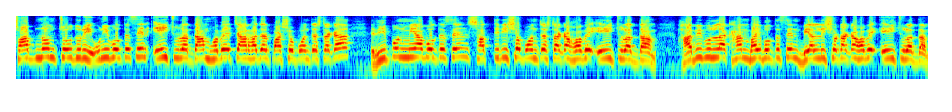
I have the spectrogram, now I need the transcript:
শবনম চৌধুরী, উনি বলতেছেন এই চুলার দাম হবে চার হাজার পাঁচশো পঞ্চাশ টাকা। রিপন মিয়া বলতেছেন সাতত্রিশশো পঞ্চাশ টাকা হবে এই চুলার দাম। হাবিবুল্লাহ খান ভাই বলতেছেন বিয়াল্লিশশো টাকা হবে এই চুলার দাম।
